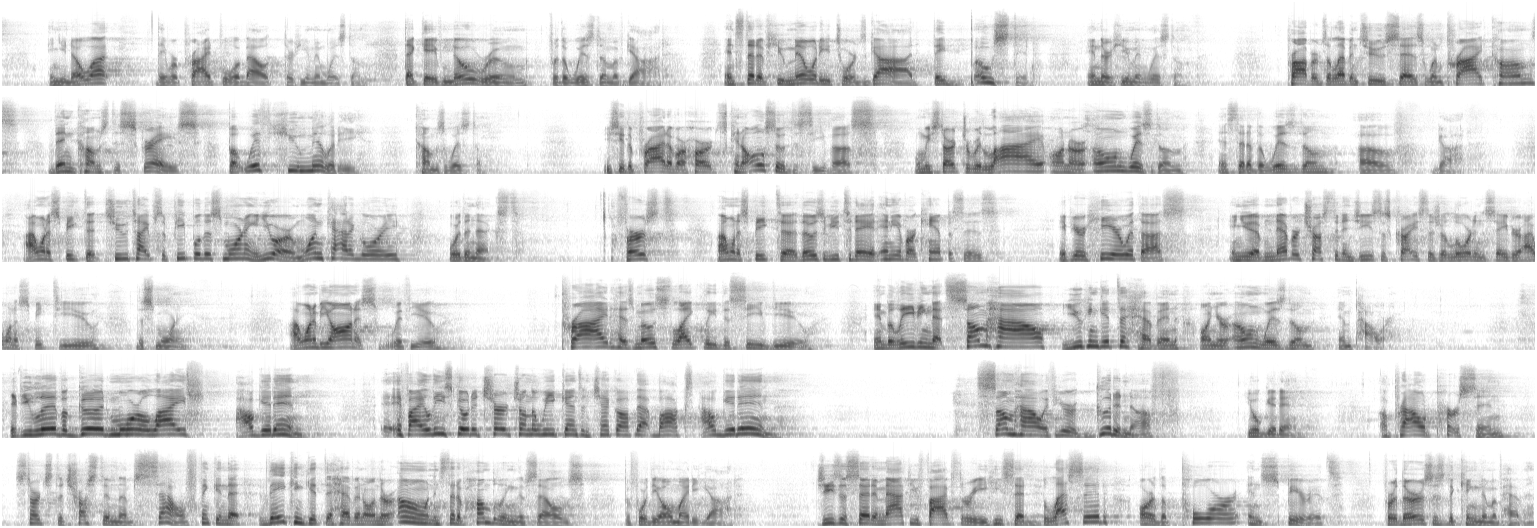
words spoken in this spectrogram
And you know what? They were prideful about their human wisdom. That gave no room for the wisdom of God. Instead of humility towards God, they boasted in their human wisdom. Proverbs 11:2 says when pride comes, then comes disgrace, but with humility comes wisdom. You see the pride of our hearts can also deceive us when we start to rely on our own wisdom instead of the wisdom of God. I want to speak to two types of people this morning, and you are in one category or the next. First, I want to speak to those of you today at any of our campuses. If you're here with us and you have never trusted in Jesus Christ as your Lord and Savior, I want to speak to you this morning. I want to be honest with you. Pride has most likely deceived you in believing that somehow you can get to heaven on your own wisdom and power. If you live a good moral life, I'll get in. If I at least go to church on the weekends and check off that box, I'll get in. Somehow, if you're good enough, you'll get in. A proud person starts to trust in themselves, thinking that they can get to heaven on their own instead of humbling themselves before the Almighty God. Jesus said in Matthew 5 3, He said, Blessed are the poor in spirit, for theirs is the kingdom of heaven.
